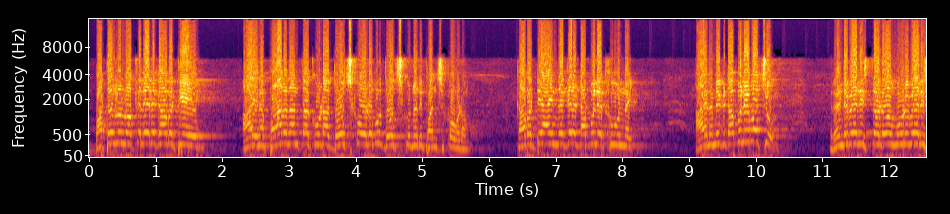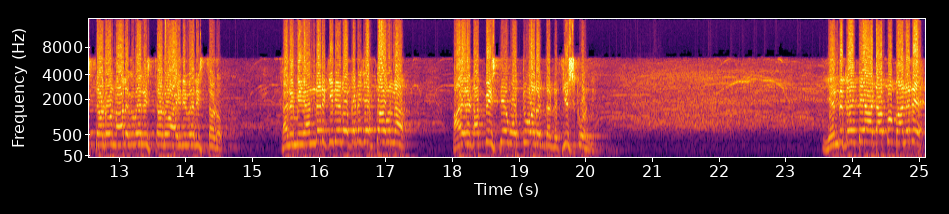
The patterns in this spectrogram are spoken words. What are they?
బటన్లు నొక్కలేదు కాబట్టి ఆయన పాలనంతా కూడా దోచుకోవడము దోచుకున్నది పంచుకోవడం. కాబట్టి ఆయన దగ్గర డబ్బులు ఎక్కువ ఉన్నాయి. ఆయన మీకు డబ్బులు ఇవ్వచ్చు. రెండు వేలు ఇస్తాడో మూడు వేలు ఇస్తాడో నాలుగు వేలు ఇస్తాడో ఐదు వేలు ఇస్తాడో. కానీ మీ అందరికీ నేను ఒకటి చెప్తా ఉన్నా. ఆయన డబ్బు ఇస్తే వద్దు అనద్దండి తీసుకోండి. ఎందుకంటే ఆ డబ్బు మనదే.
